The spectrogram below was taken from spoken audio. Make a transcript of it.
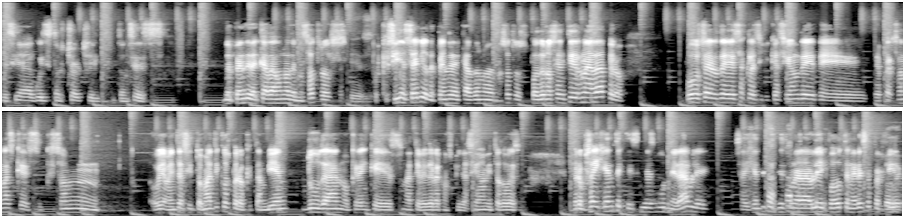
decía Winston Churchill. Entonces, depende de cada uno de nosotros. Porque sí, en serio, depende de cada uno de nosotros. Puedo no sentir nada, pero puedo ser de esa clasificación de, de, personas que, que, son obviamente asintomáticos, pero que también dudan o creen que es una teoría de la conspiración y todo eso. Pero pues hay gente que sí es vulnerable, o sea, hay gente que sí es vulnerable y puedo tener ese perfil,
